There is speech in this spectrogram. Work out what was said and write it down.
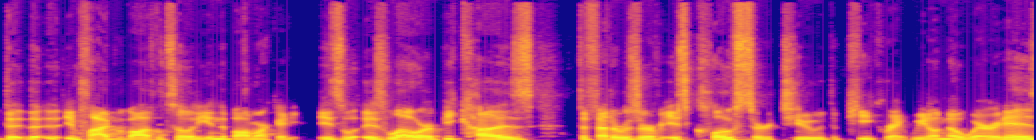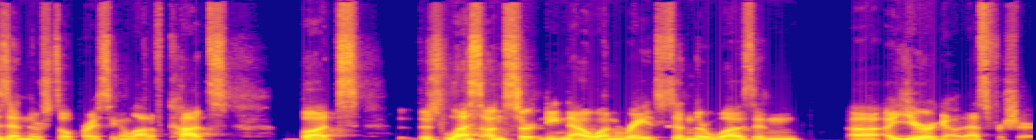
the, the, implied volatility in the bond market is is lower because the Federal Reserve is closer to the peak rate. We don't know where it is, and they're still pricing a lot of cuts, but there's less uncertainty now on rates than there was in uh, a year ago. That's for sure.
